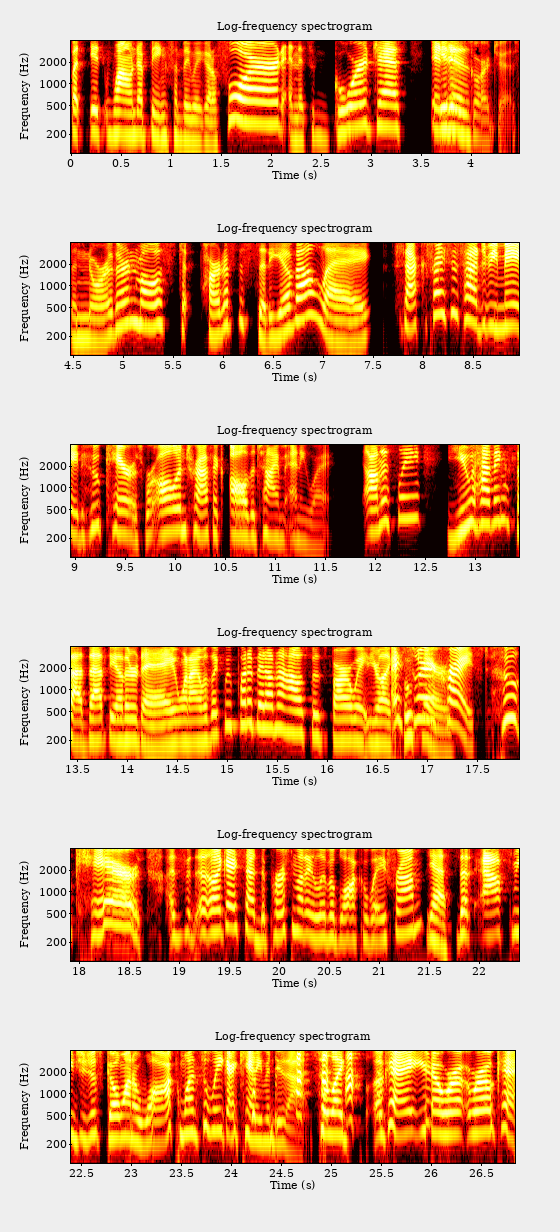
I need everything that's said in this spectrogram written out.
But it wound up being something we could afford and it's gorgeous. It It is, is gorgeous. The northernmost part of the city of LA. Sacrifices had to be made. Who cares? We're all in traffic all the time anyway. Honestly, you having said that the other day when I was like, we put a bid on a house, but it's far away, and you're like, I swear cares? to Christ, who cares? Like I said, the person that I live a block away from Yes. that asked me to just go on a walk once a week, I can't even do that. So, like, okay, you know, we're we're okay.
